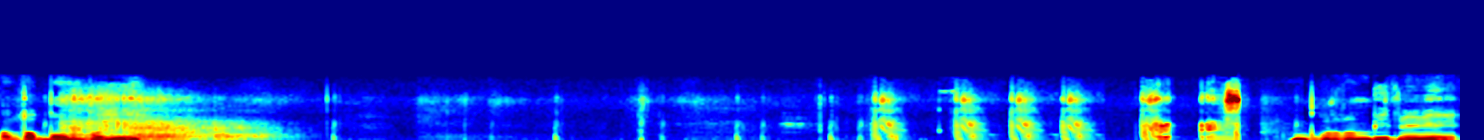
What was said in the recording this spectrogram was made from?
Salla bombayı. Vurdum birini.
